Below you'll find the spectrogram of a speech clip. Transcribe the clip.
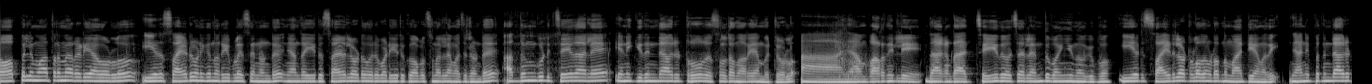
ടോപ്പിൽ മാത്രമേ റെഡി ആവുള്ളൂ. ഈ ഒരു സൈഡ് പണിക്കുന്ന റീപ്ലേസ് ചെയ്യുന്നുണ്ട്. ഞാൻ ഈ ഒരു സൈഡിലോട്ട് ഒരുപാട് ഒരു കോബിൾ സ്റ്റോൺ എല്ലാം വെച്ചിട്ടുണ്ട്. അതും കൂടി ചെയ്താലേ എനിക്ക് ഇതിന്റെ ആ ഒരു ട്രൂ റിസൾട്ട് എന്ന് അറിയാൻ പറ്റുള്ളൂ. ആ ഞാൻ പറഞ്ഞില്ലേ ഇതാകണ്ട ചെയ്ത് വെച്ചാൽ എന്ത് ഭംഗി നോക്കിപ്പോ. ഈ ഒരു സൈഡിലോട്ടുള്ളത് കൂടെ ഒന്ന് മാറ്റിയാൽ മതി. ഞാനിപ്പോൾ ഇതിന്റെ ആ ഒരു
